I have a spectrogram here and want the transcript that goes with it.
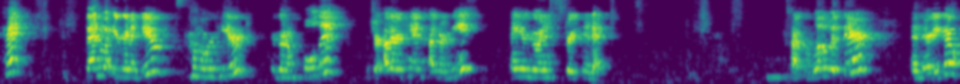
Okay? Then what you're gonna do is come over here, you're gonna hold it, put your other hand underneath, and you're going to straighten it out. Tuck a little bit there, and there you go.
